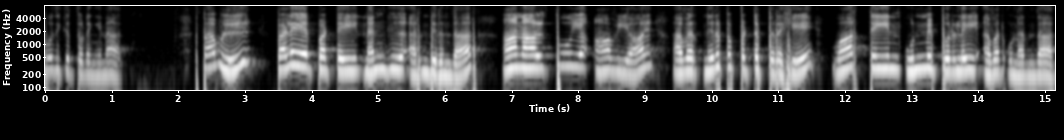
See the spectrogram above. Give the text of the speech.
போதிக்க தொடங்கினார். பவுல் பழைய ஏற்பாட்டை நன்கு அறிந்திருந்தார். ஆனால் தூய ஆவியால் அவர் நிரப்பப்பட்ட பிறகே வார்த்தையின் உண்மை பொருளை அவர் உணர்ந்தார்.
